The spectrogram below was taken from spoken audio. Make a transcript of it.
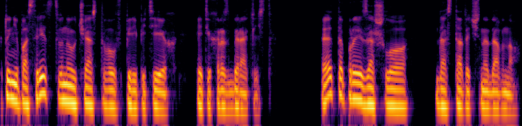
кто непосредственно участвовал в перипетиях этих разбирательств. Это произошло достаточно давно.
